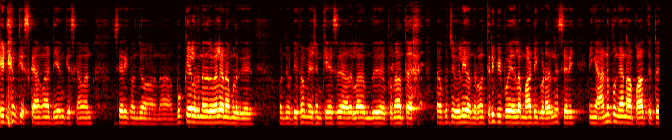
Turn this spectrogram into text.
ஏடிஎம்கே ஸ்கேமா டிஎம்கே ஸ்கேமான்னு சரி கொஞ்சம் நான் புக் எழுதுனது வேலை நம்மளுக்கு கொஞ்சம் டிஃபமேஷன் கேஸு அதெல்லாம் வந்து இப்போ தான் த தப்பிச்சு வெளியே வந்துடுவோம். திருப்பி போய் இதெல்லாம் மாட்டிக்கூடாதுன்னு சரி நீங்கள் அனுப்புங்க நான் பார்த்துட்டு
